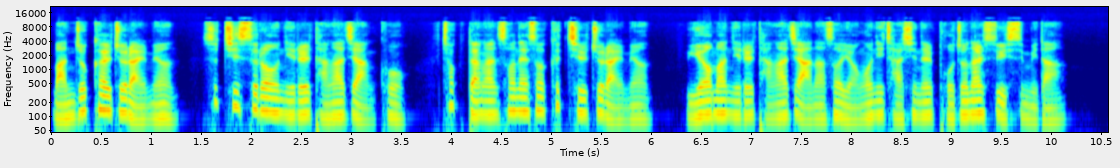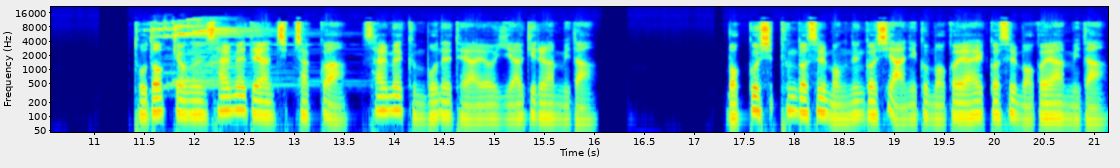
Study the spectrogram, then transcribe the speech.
만족할 줄 알면 수치스러운 일을 당하지 않고 적당한 선에서 그칠 줄 알면 위험한 일을 당하지 않아서 영원히 자신을 보존할 수 있습니다. 도덕경은 삶에 대한 집착과 삶의 근본에 대하여 이야기를 합니다. 먹고 싶은 것을 먹는 것이 아니고 먹어야 할 것을 먹어야 합니다.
